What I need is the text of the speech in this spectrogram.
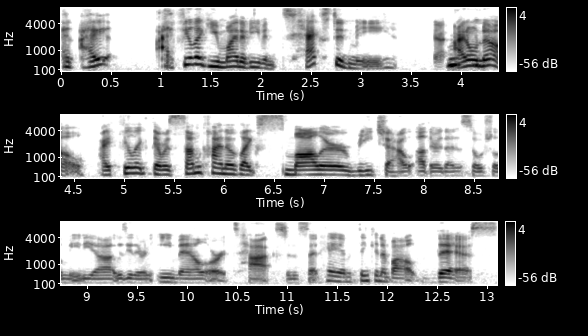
and I I feel like you might have even texted me. I don't mm-hmm. know. I feel like there was some kind of like smaller reach out other than social media. It was either an email or a text and said, Hey, I'm thinking about this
